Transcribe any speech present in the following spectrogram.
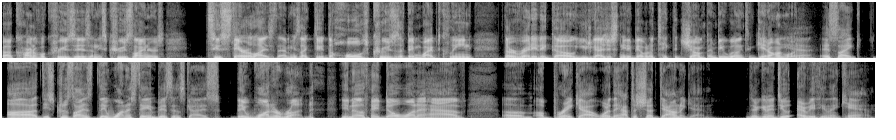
uh, Carnival cruises and these cruise liners to sterilize them. He's like, dude, the whole cruises have been wiped clean. They're ready to go. You guys just need to be able to take the jump and be willing to get on one. Yeah, it's like uh, these cruise lines. They want to stay in business, guys. They want to run. You know, they don't want to have um, a breakout where they have to shut down again. They're gonna do everything they can.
